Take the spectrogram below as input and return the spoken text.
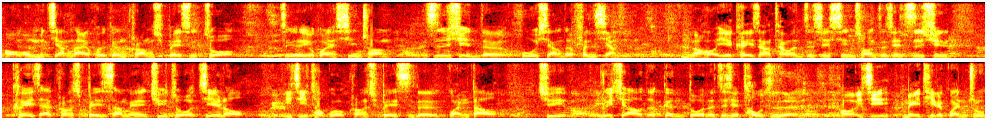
好，我们将来会跟 Crunchbase 做这个有关新创资讯的互相的分享，然后也可以让台湾这些新创这些资讯。”可以在 Crunchbase 上面去做揭露，以及透过 Crunchbase 的管道去 reach out 的更多的这些投资人，好，以及媒体的关注。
